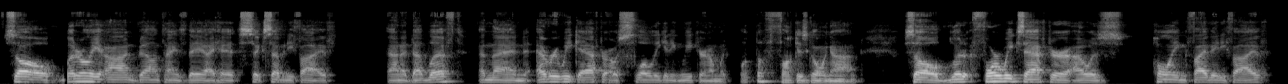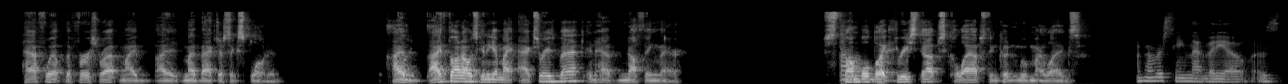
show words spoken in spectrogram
so literally on Valentine's Day, I hit 675 on a deadlift. And then every week after I was slowly getting weaker. And I'm like, what the fuck is going on? So four weeks after I was pulling 585, halfway up the first rep, my I, my back just exploded. I I thought I was gonna get my x-rays back and have nothing there. Stumbled oh. like three steps, collapsed, and couldn't move my legs. I remember seeing that video. It was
